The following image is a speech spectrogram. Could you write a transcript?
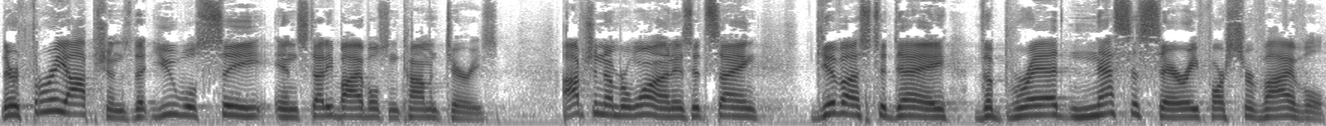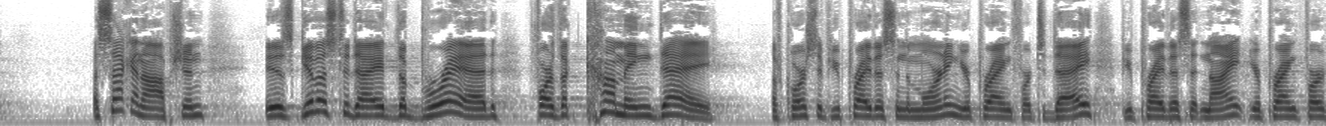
There are three options that you will see in study Bibles and commentaries. Option number one is it's saying, Give us today the bread necessary for survival. A second option is, Give us today the bread for the coming day. Of course, if you pray this in the morning, you're praying for today. If you pray this at night, you're praying for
